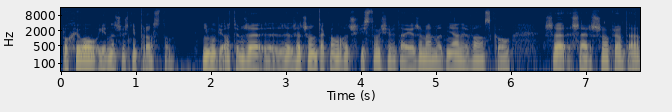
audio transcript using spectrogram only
pochyłą i jednocześnie prostą. Nie mówię o tym, że, że rzeczą taką oczywistą się wydaje, że mamy odmianę wąską, szerszą, prawda,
